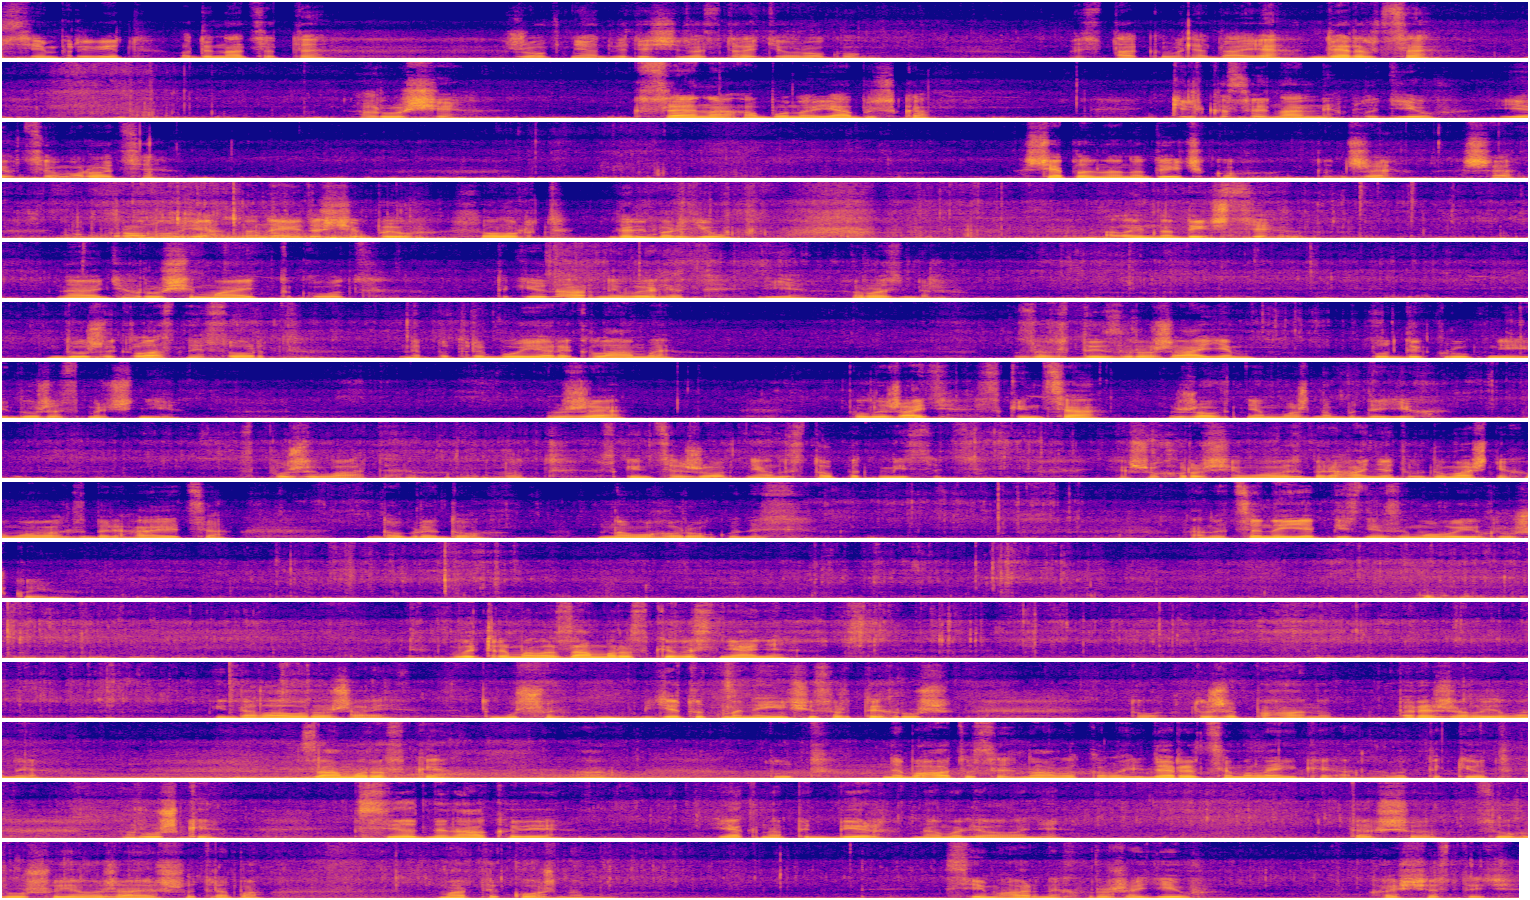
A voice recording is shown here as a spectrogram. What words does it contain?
Всім привіт! 11 жовтня 2023 року. Ось так виглядає деревце груші Ксена або Ноябрьська. Кілька сигнальних плодів є в цьому році. Щеплена на дичку. Тут же ще крону я на неї дощепив Солорт Дель Бардю. Але на дичці навіть груші мають таку от, такий от гарний вигляд і розмір. Дуже класний сорт, не потребує реклами, завжди з врожаєм, плоди крупні і дуже смачні. Вже полежать з кінця жовтня можна буде їх споживати. От, з кінця жовтня, листопад місяць. Якщо хороші умови зберігання, то в домашніх умовах зберігається добре до Нового року десь. Але це не є пізньозимовою грушкою. Витримала заморозки весняні. І дала урожай. Тому що є тут в мене інші сорти груш, то дуже погано пережили вони заморозки. А тут небагато сигналок, але і деревце маленьке, але от такі от грушки всі однакові, як на підбір намальовані. Так що цю грушу я вважаю, що треба мати кожному. Всім гарних врожаїв. Хай щастить.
